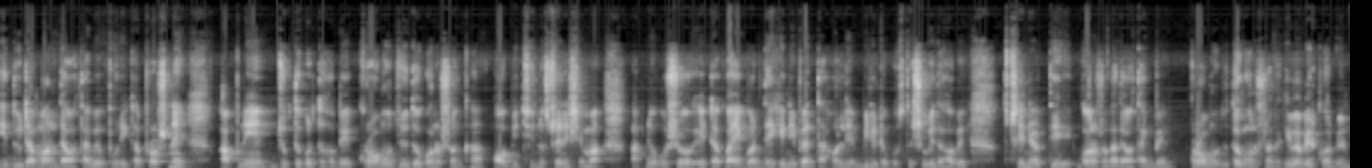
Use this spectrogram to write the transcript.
এই দুইটা মান দেওয়া থাকবে পরীক্ষা প্রশ্নে। আপনি যুক্ত করতে হবে ক্রমযুক্ত গণসংখ্যা, অবিচ্ছিন্ন শ্রেণি সীমা। আপনি অবশ্য এটা কয়েকবার দেখে নেবেন, তাহলে ভিডিওটা বুঝতে সুবিধা হবে। শ্রেণি গণসংখ্যা দেওয়া থাকবে। ক্রমযুক্ত গণসংখ্যা কীভাবে বের করবেন?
